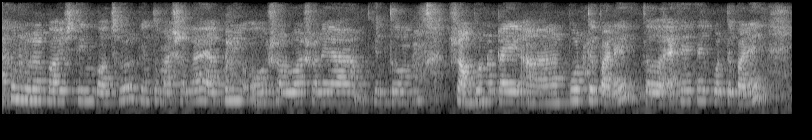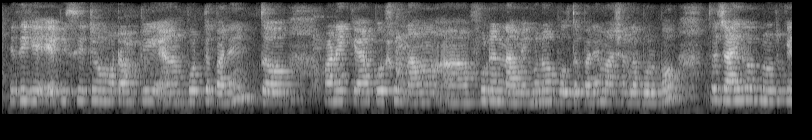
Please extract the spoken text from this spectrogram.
এখন নূরের বয়স তিন বছর, কিন্তু মাসাল্লাহ এখনই ও সর্বাসরে কিন্তু সম্পূর্ণটাই পড়তে পারে, তো একা একাই পড়তে পারে। এদিকে এবিসিটিও মোটামুটি পড়তে পারে, তো অনেক পশুর নাম ফুলের নাম এগুলোও বলতে পারে মাসাল্লাহ বলব। তো যাই হোক, নূরকে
